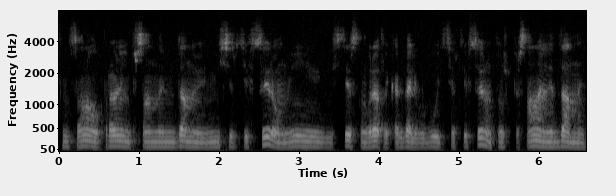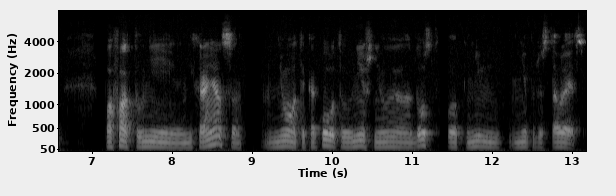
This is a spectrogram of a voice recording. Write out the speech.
функционал управления персональными данными не сертифицирован и, естественно, вряд ли когда-либо будет сертифицирован, потому что персональные данные – по факту в ней не хранятся, вот, и какого-то внешнего доступа к ним не предоставляется.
